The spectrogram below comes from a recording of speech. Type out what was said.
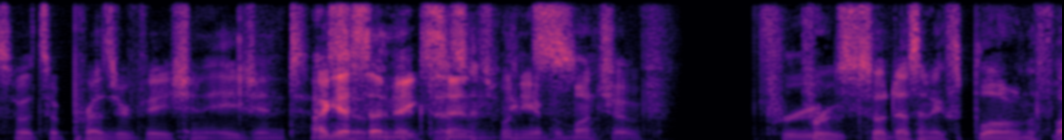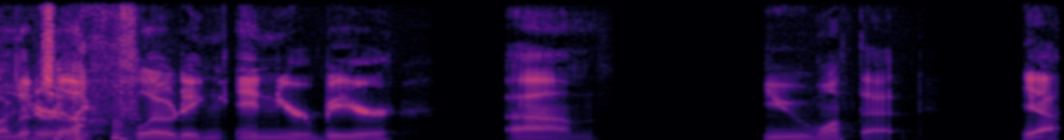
So it's a preservation agent. I guess so that it makes sense when you have a bunch of fruits fruit, so it doesn't explode on the fucking literally shelf. floating in your beer. Um, you want that. Yeah,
